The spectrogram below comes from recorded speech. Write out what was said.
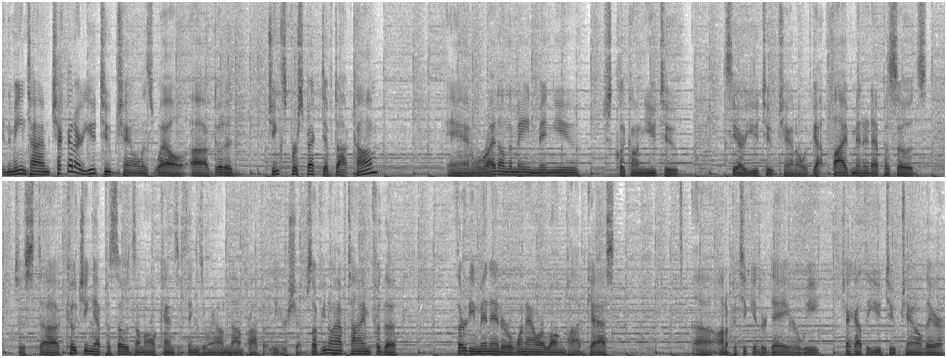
In the meantime, check out our YouTube channel as well. Uh, go to jinksperspective.com and right on the main menu, just click on YouTube. See our YouTube channel. We've got five minute episodes, just uh, coaching episodes on all kinds of things around nonprofit leadership. So if you don't have time for the 30 minute or one hour long podcast uh, on a particular day or week, check out the YouTube channel there.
